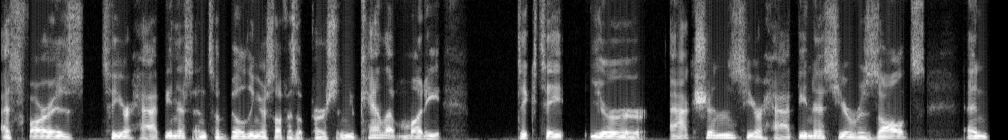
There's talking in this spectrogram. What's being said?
as far as to your happiness and to building yourself as a person. You can't let money dictate your actions, your happiness, your results, and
